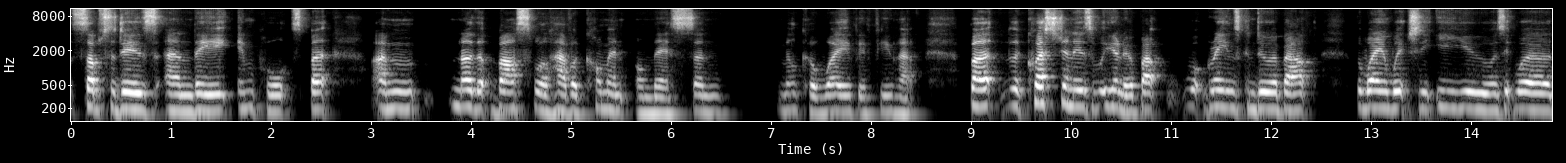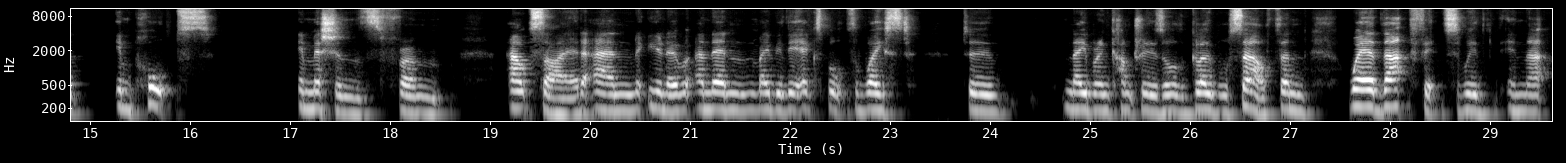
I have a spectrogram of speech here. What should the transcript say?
subsidies and the imports. But I um, know that Bas will have a comment on this, and Milka wave if you have. But the question is, you know, about what Greens can do about the way in which the EU, as it were, imports emissions from outside and you know and then maybe the exports of waste to neighboring countries or the global south and where that fits with in that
